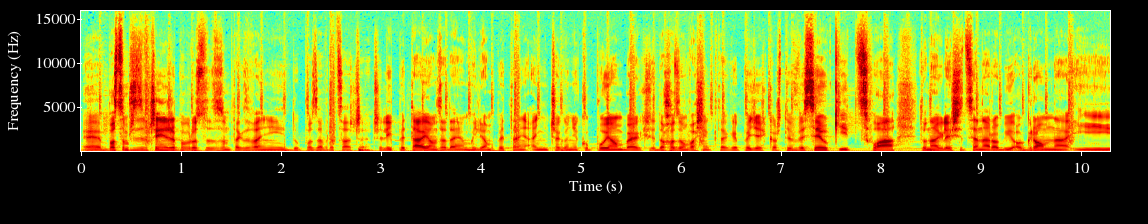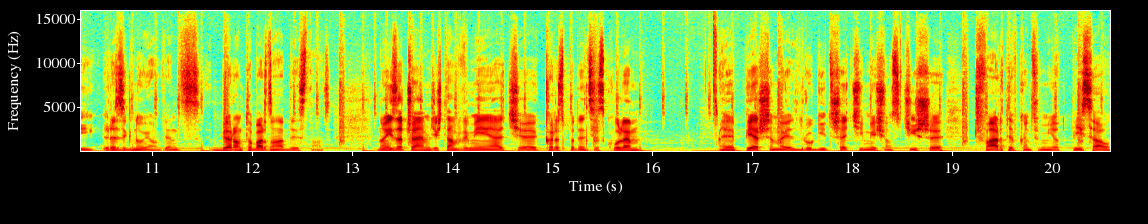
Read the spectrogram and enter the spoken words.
e, bo są przyzwyczajeni, że po prostu to są tak zwani dupozawracacze. Czyli pytają, zadają milion pytań, a niczego nie kupują, bo jak dochodzą właśnie, tak jak powiedziałeś, koszty wysyłki, cła, to nagle się cena robi ogromna i rezygnują, więc biorą to bardzo na dystans. No i zacząłem gdzieś tam wymieniać e, korespondencję z kulem. E, Pierwszy mail, drugi, trzeci miesiąc ciszy, czwarty w końcu mi odpisał.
